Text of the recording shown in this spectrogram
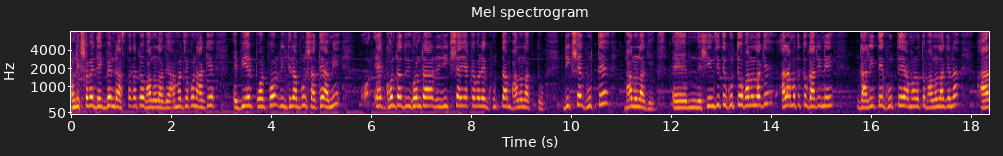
অনেক সময় দেখবেন রাস্তাঘাটেও ভালো লাগে। আমার যখন আগে বিয়ের পরপর রিন্থির আব্বুর সাথে আমি এক ঘণ্টা, দুই ঘণ্টা রিক্সায় একেবারে ঘুরতাম, ভালো লাগতো। রিক্সায় ঘুরতে ভালো লাগে। সিনজিতে ঘুরতেও ভালো লাগে। আর আমাদের তো গাড়ি নেই। গাড়িতে ঘুরতে আমার অত ভালো লাগে না। আর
